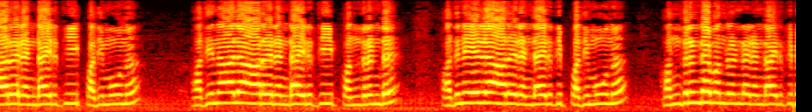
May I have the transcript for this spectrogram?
ആറ് രണ്ടായിരത്തി പതിമൂന്ന് പതിനാല് ആറ് രണ്ടായിരത്തി പന്ത്രണ്ട് പതിനേഴ് ആറ് രണ്ടായിരത്തി പതിമൂന്ന് പന്ത്രണ്ട് പന്ത്രണ്ട് രണ്ടായിരത്തി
